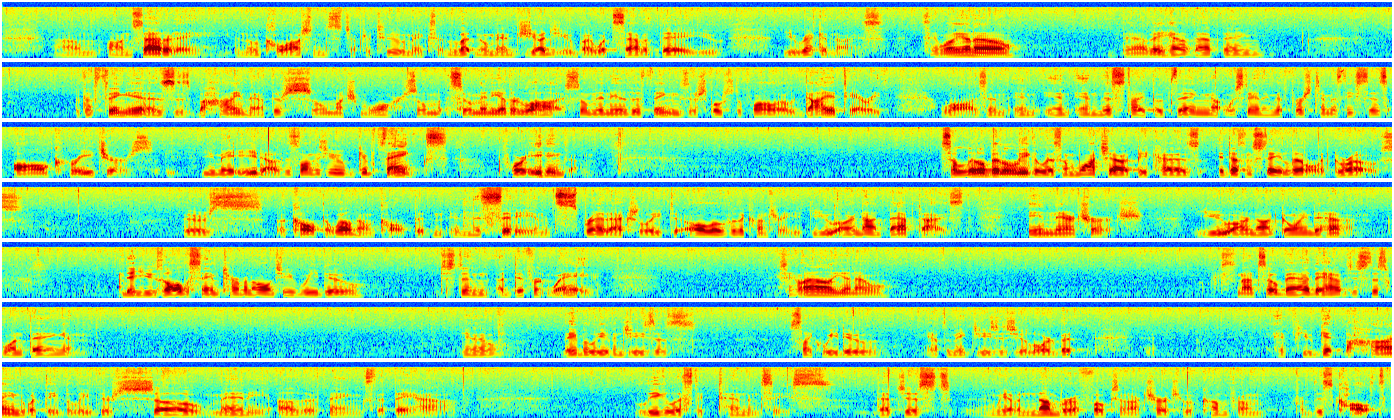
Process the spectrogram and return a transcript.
um, on Saturday. Even though Colossians chapter 2 makes it, let no man judge you by what Sabbath day you, you recognize. Say, well, you know, yeah, they have that thing. But the thing is, is behind that, there's so much more. So, so many other laws, so many other things they're supposed to follow, dietary laws and, and, and, and this type of thing, notwithstanding that First Timothy says all creatures you may eat of as long as you give thanks before eating them. So a little bit of legalism, watch out because it doesn't stay little, it grows. There's a cult, a well-known cult in, in this city, and it's spread actually to all over the country. If you are not baptized in their church, you are not going to heaven. They use all the same terminology we do, just in a different way. You say, well, you know, it's not so bad. They have just this one thing, and, you know, they believe in Jesus, just like we do. You have to make Jesus your Lord, but if you get behind what they believe, there's so many other things that they have. Legalistic tendencies that just, and we have a number of folks in our church who have come from, from this cult,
